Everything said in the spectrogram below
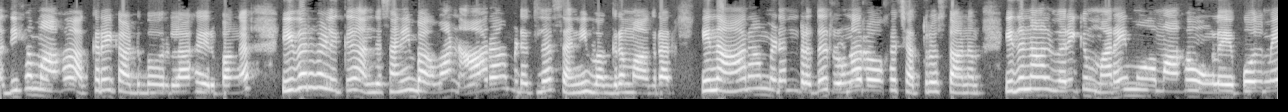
அதிகமாக அக்கறை காட்டுபவர்களாக இருப்பாங்க. இவர்களுக்கு அந்த சனி பகவான் ஆறாம் இடத்துல சனி வக்ரமாகிறார். இந்த ஆறாம் இடம்ன்றது ருணரோக சத்ருஸ்தானம். இது நாள் வரைக்கும் மறைமுகமாக உங்களை எப்போதுமே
